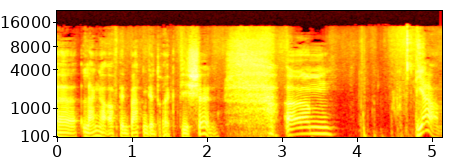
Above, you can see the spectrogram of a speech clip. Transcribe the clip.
äh, lange auf den Button gedrückt. Wie schön. Ähm, ja,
